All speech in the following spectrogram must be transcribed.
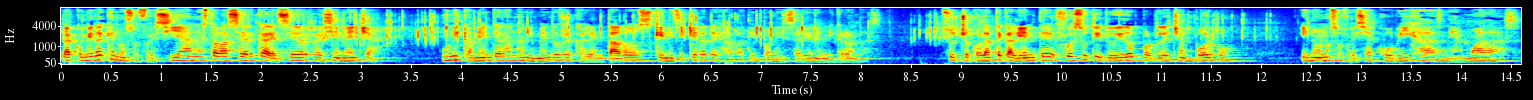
La comida que nos ofrecía no estaba cerca de ser recién hecha. Únicamente eran alimentos recalentados que ni siquiera dejaba tiempo necesario en el microondas. Su chocolate caliente fue sustituido por leche en polvo y no nos ofrecía cobijas ni almohadas.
